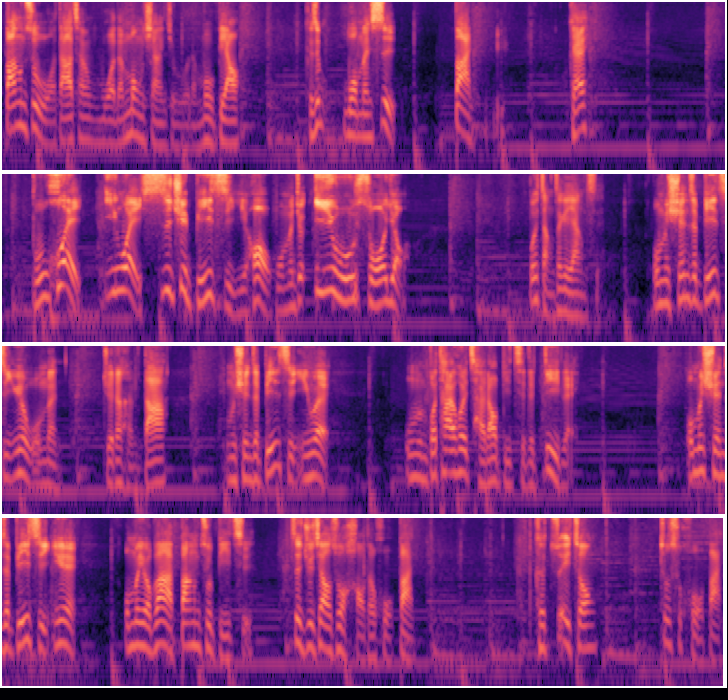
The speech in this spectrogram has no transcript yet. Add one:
帮助我达成我的梦想以及我的目标。可是我们是伴侣，OK？不会因为失去彼此以后，我们就一无所有，不会长这个样子。我们选择彼此，因为我们觉得很搭；我们选择彼此，因为我们不太会踩到彼此的地雷。我们选择彼此，因为我们有办法帮助彼此，这就叫做好的伙伴。可最终就是伙伴，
